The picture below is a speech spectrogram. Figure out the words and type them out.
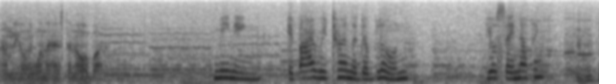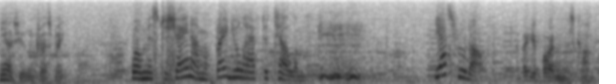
I'm the only one that has to know about it. Meaning, if I return the doubloon, you'll say nothing? Mm-hmm. Yes, you can trust me. Well, Mr. Shayne, I'm afraid you'll have to tell them. yes, Rudolph. I beg your pardon, Miss Conquest.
